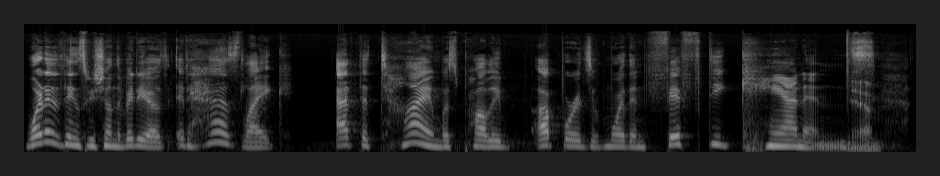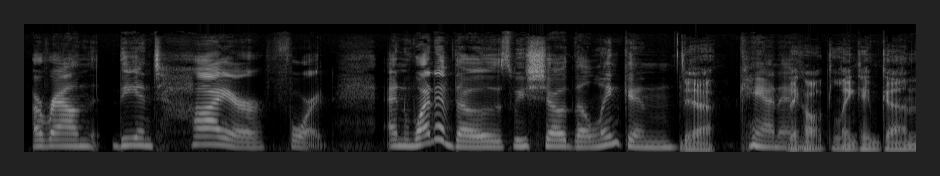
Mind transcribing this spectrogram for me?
one of the things we show in the videos, it has like at the time was probably upwards of more than 50 cannons Yeah. around the entire fort. And one of those we showed the Lincoln Yeah. cannon. They call it Lincoln gun.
